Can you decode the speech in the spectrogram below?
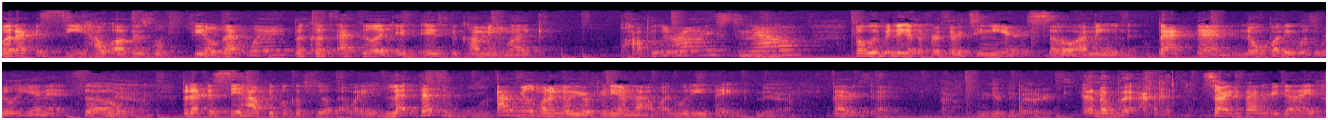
but I could see how others will feel that way because I feel like it is becoming like popularized mm -hmm. now but we've been together for 13 years so i mean back then nobody was really in it so. Yeah. but i could see how people could feel that way. That's i really want to know your opinion on that one. What do you think? Yeah. Battery's dead. Oh, let me get the battery. And i'm back. Sorry the battery died.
